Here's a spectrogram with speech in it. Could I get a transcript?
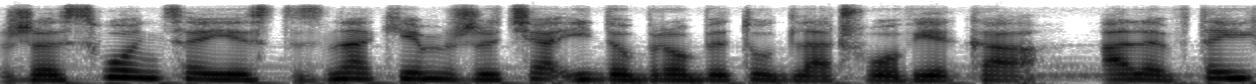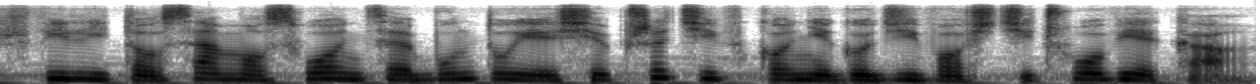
że słońce jest znakiem życia i dobrobytu dla człowieka, ale w tej chwili to samo słońce buntuje się przeciwko niegodziwości człowieka.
